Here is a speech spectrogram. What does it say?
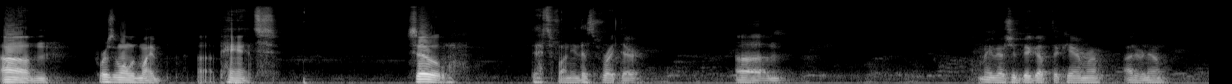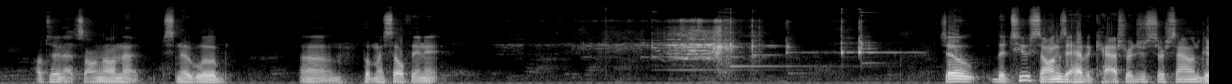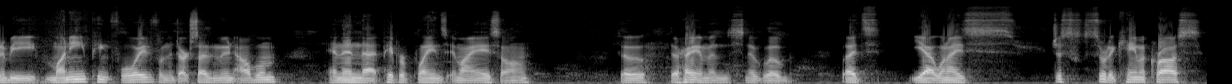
Um, where's the one with my uh, pants? So that's funny. That's right there. Um, maybe I should big up the camera. I don't know. I'll turn that song on that snow globe. Um, put myself in it. So the two songs that have a cash register sound going to be "Money" Pink Floyd from the Dark Side of the Moon album, and then that Paper Planes MIA song. So there I am in the snow globe. But yeah, when I just sort of came across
